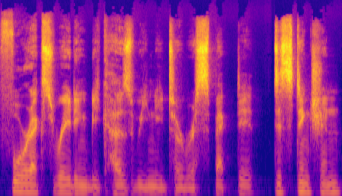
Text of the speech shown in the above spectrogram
4X rating because we need to respect it distinction.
